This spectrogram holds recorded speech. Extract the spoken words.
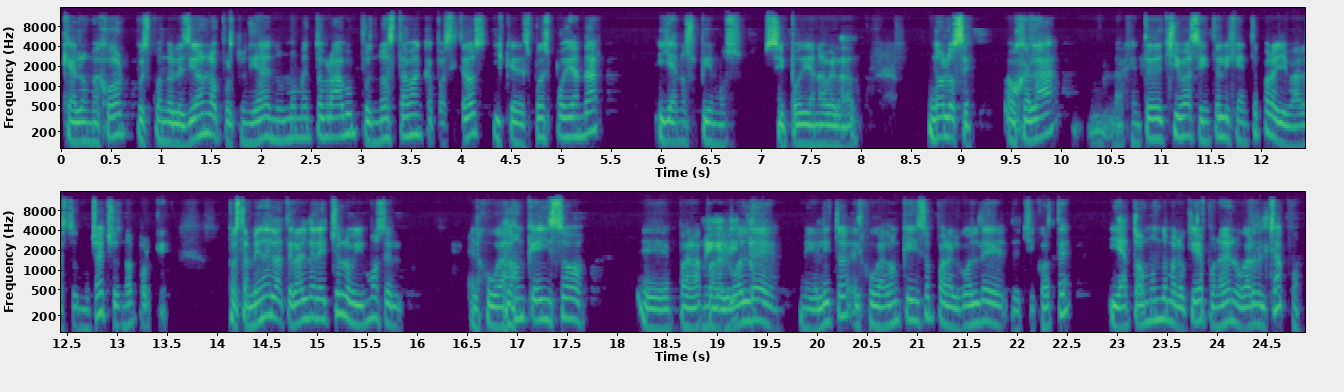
que a lo mejor, pues cuando les dieron la oportunidad en un momento bravo, pues no estaban capacitados y que después podían dar y ya no supimos si podían haber dado. No lo sé. Ojalá la gente de Chivas sea inteligente para llevar a estos muchachos, ¿no? Porque pues también el lateral derecho lo vimos el, el jugador que hizo eh, para, el gol de Miguelito, el jugador que hizo para el gol de, Chicote, y a todo el mundo me lo quiere poner en lugar del Chapo.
